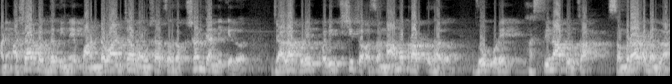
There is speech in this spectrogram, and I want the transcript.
आणि अशा पद्धतीने पांडवांच्या वंशाचं रक्षण त्यांनी केलं ज्याला पुढे परीक्षित असं नाम प्राप्त झालं जो पुढे हस्तिनापूरचा सम्राट बनला.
